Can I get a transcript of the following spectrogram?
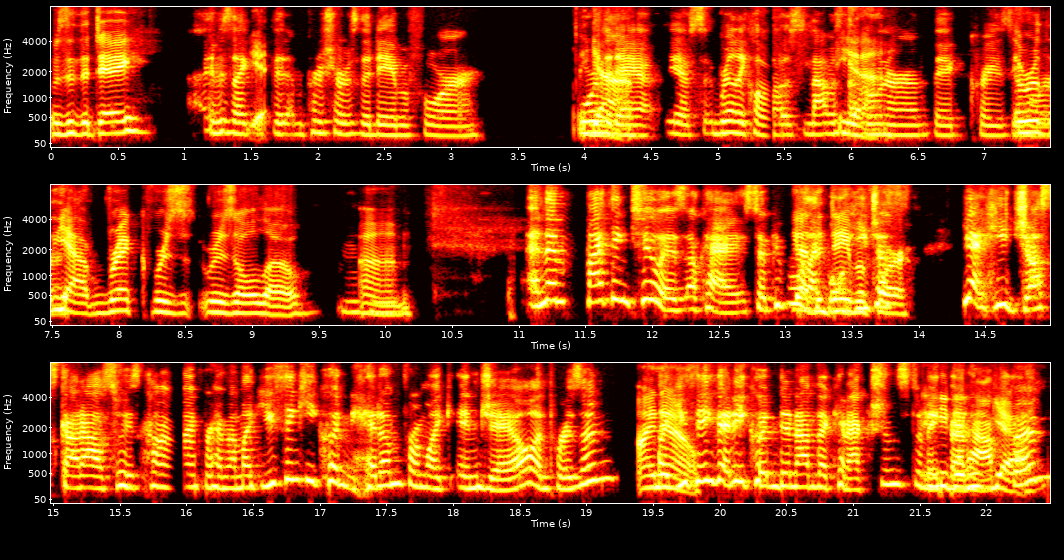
Was it the day it was like Yeah. i'm pretty sure it was the day before or the Yeah. day yes really close and that was the Yeah. owner of the crazy yeah rick Riz- rizzolo Mhm. um and then my thing too is okay so people yeah were like the day well, he before just yeah he just got out so he's coming for him i'm like you think he couldn't hit him from like in jail and prison i know like you think that he couldn't didn't have the connections to He make that didn't- yeah. happen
